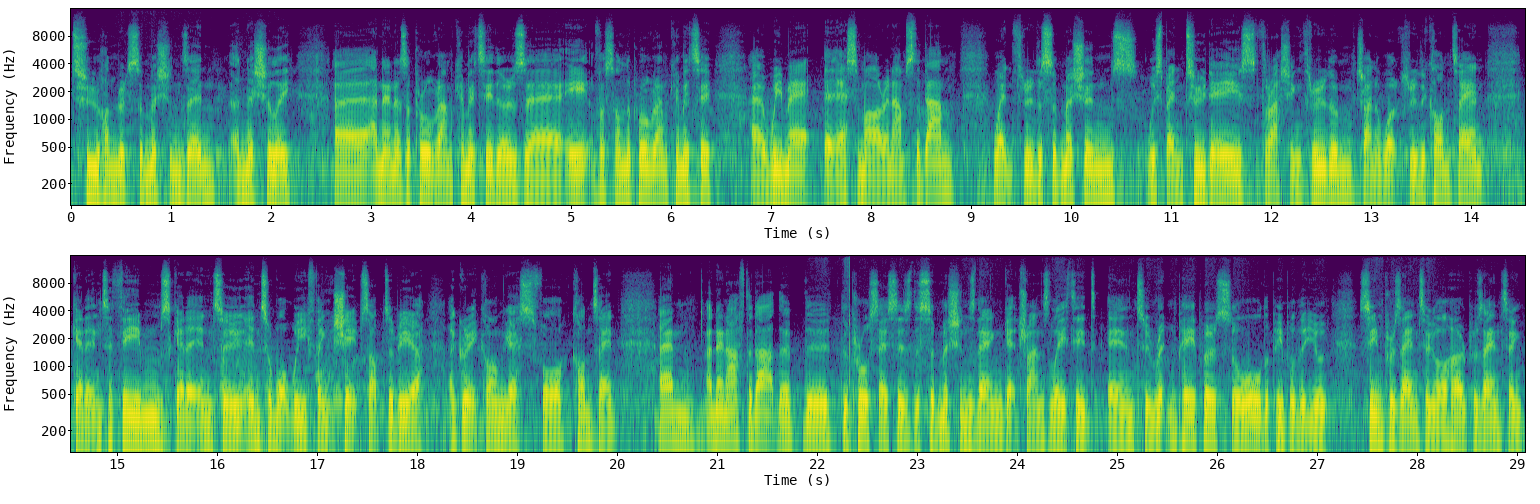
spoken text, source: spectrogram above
200 submissions in initially, uh, and then as a program committee, there's uh, eight of us on the program committee. Uh, we met at ESOMAR in Amsterdam, went through the submissions. We spent two days thrashing through them, trying to work through the content, get it into themes, get it into into what we think shapes up to be a, a great congress for content. Um, and then after that, the, the, the process is the submissions then get translated into written papers. So all the people that you've seen presenting or heard presenting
